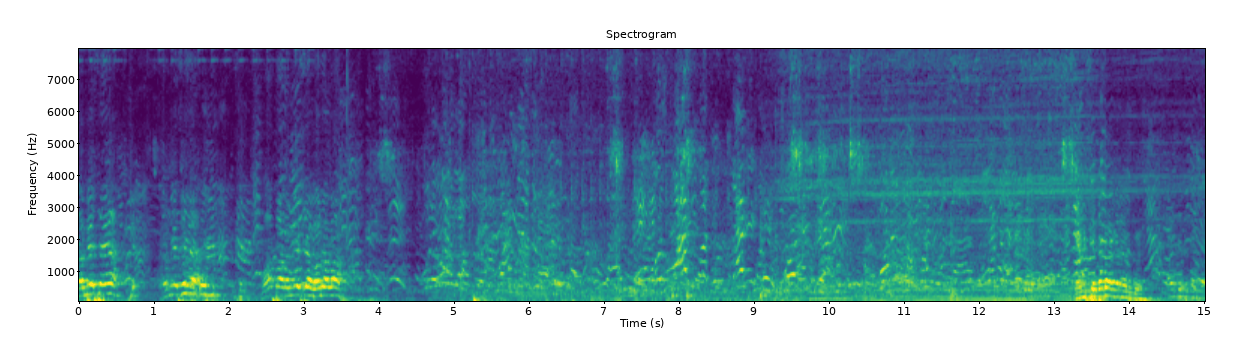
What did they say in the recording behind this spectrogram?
ரமேஷா ரமேஷா வாப்பா ரமேஷா வா வா எனக்கு சித்தப்பா இருக்கிறாரு போய் ஆ, சித்தப்பா.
